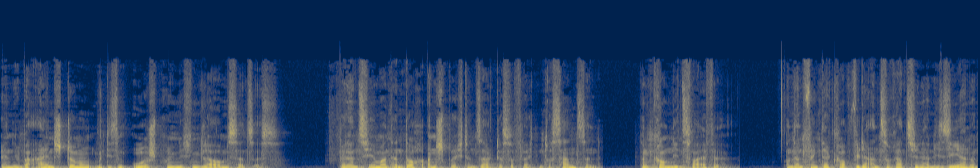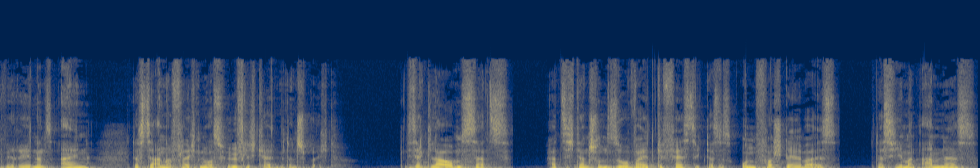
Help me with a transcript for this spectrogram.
in Übereinstimmung mit diesem ursprünglichen Glaubenssatz ist. Wenn uns jemand dann doch anspricht und sagt, dass wir vielleicht interessant sind, dann kommen die Zweifel. Und dann fängt der Kopf wieder an zu rationalisieren und wir reden uns ein, dass der andere vielleicht nur aus Höflichkeit mit uns spricht. Dieser Glaubenssatz hat sich dann schon so weit gefestigt, dass es unvorstellbar ist, dass jemand anders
